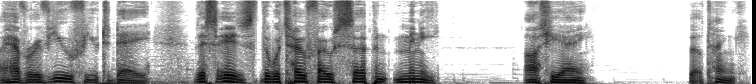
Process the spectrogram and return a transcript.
I have a review for you today. This is the Wotofo Serpent Mini RTA. Little tank.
